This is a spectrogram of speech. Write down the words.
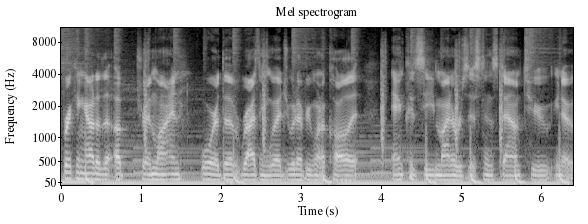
breaking out of the uptrend line or the rising wedge, whatever you want to call it, and could see minor resistance down to, you know,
